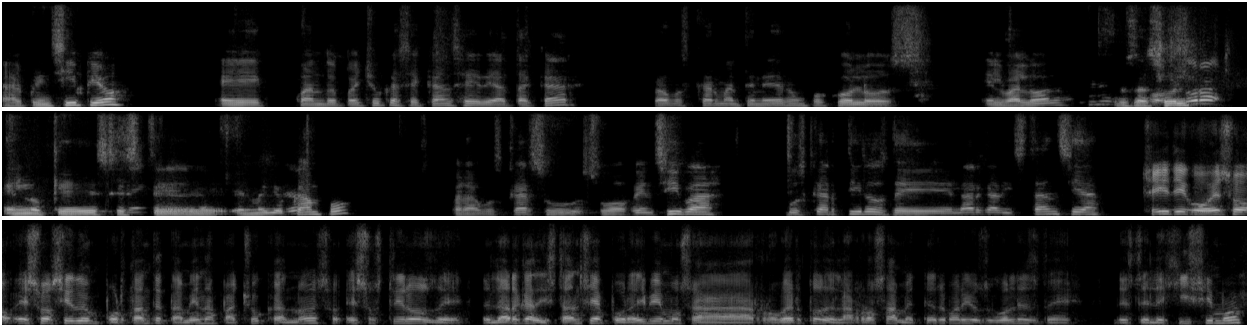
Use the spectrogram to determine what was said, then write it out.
al principio. Eh, cuando Pachuca se canse de atacar, va a buscar mantener un poco los, el balón Cruz Azul en lo que es este el medio campo para buscar su, ofensiva, buscar tiros de larga distancia. Sí, digo, eso, eso ha sido importante también a Pachuca, ¿no? esos tiros de, larga distancia, por ahí vimos a Roberto de la Rosa meter varios goles de, desde lejísimos.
